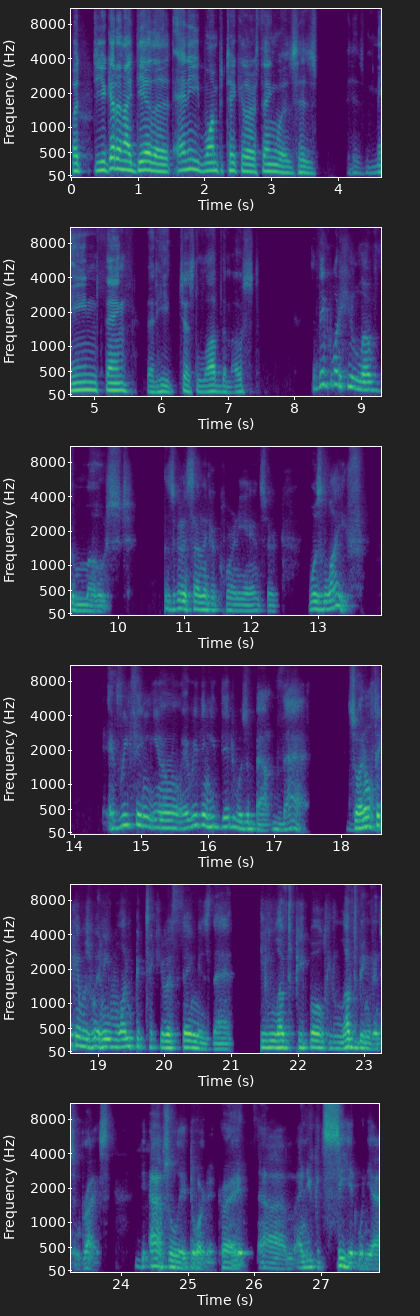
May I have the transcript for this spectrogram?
But do you get an idea that any one particular thing was his his main thing that he just loved the most? I think what he loved the most, this is going to sound like a corny answer, was life. Everything, you know, everything he did was about that. So I don't think it was any one particular thing, is that he loved people, he loved being Vincent Price he absolutely adored it, right? Um, and you could see it when you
